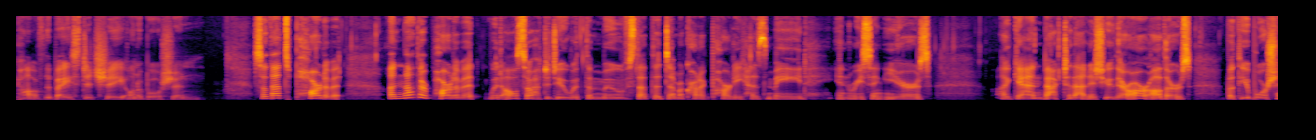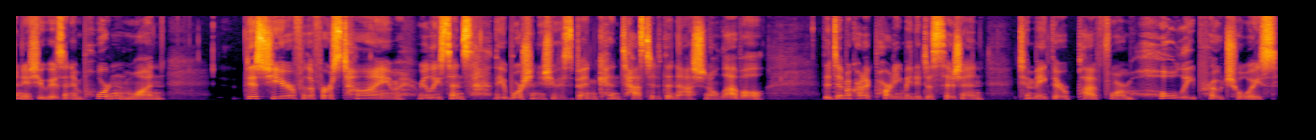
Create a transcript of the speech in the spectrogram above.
part of the base, did she, on abortion? So that's part of it. Another part of it would also have to do with the moves that the Democratic Party has made in recent years. Again, back to that issue, there are others, but the abortion issue is an important one. This year, for the first time, really since the abortion issue has been contested at the national level, the Democratic Party made a decision to make their platform wholly pro choice.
